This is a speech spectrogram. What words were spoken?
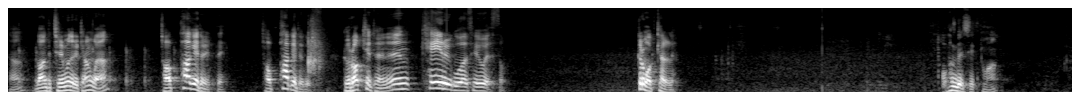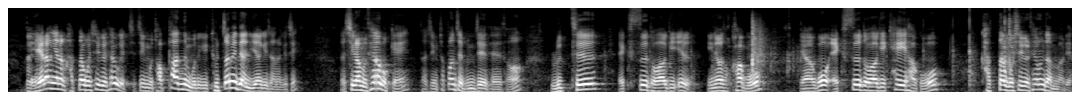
자, 너한테 질문을 이렇게 한 거야. 접하게 될 때, 접하게 되고. 그렇게 되는 K를 구하세요 했어. 그럼 어떻게 할래? 어, 한 배씩. 좋아. 자, 얘랑 얘랑 같다고 식을 세우겠지. 지금 뭐 접하는 모든 게 교점에 대한 이야기잖아, 그치? 자, 식을 한번 세워볼게. 자, 지금 첫 번째 문제에 대해서 루트 x 더하기 1, 이 녀석하고 얘하고 x 더하기 k하고 같다고 식을 세운단 말이야.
